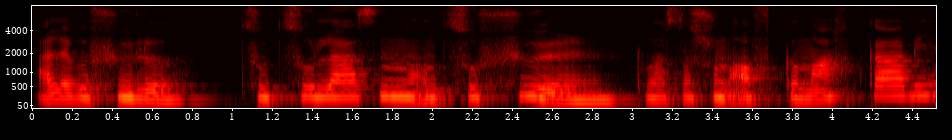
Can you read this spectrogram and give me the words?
alle Gefühle zuzulassen und zu fühlen. Du hast das schon oft gemacht, Gabi,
